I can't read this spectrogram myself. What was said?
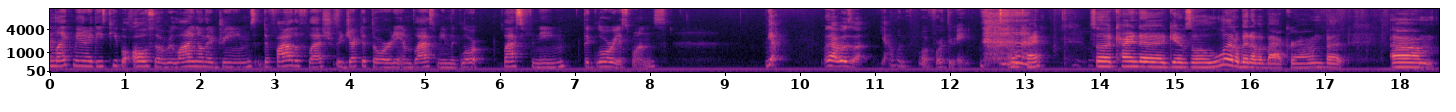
in like manner, these people also, relying on their dreams, defile the flesh, reject authority, and blaspheme the glor- blaspheme the glorious ones. Yeah, that was uh, yeah one, one four through eight. okay. So it kind of gives a little bit of a background, but um,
